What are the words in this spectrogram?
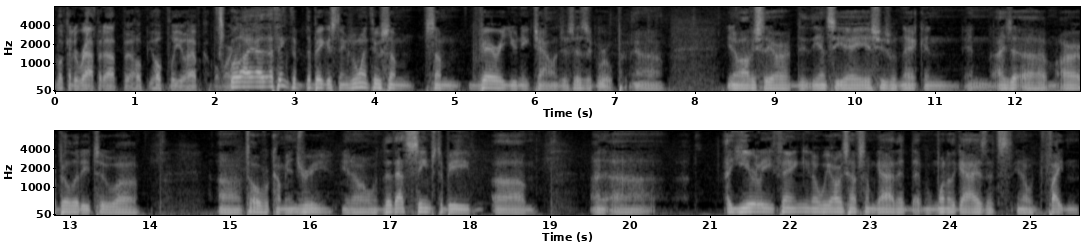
looking to wrap it up? I hope hopefully you'll have a couple more. Well, I, I, think the the biggest things we went through some some very unique challenges as a group. Uh, you know, obviously our the, the, NCAA issues with Nick and and um, our ability to uh, uh, to overcome injury. You know, that that seems to be um, an, uh, a yearly thing. You know, we always have some guy that, that one of the guys that's you know fighting.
